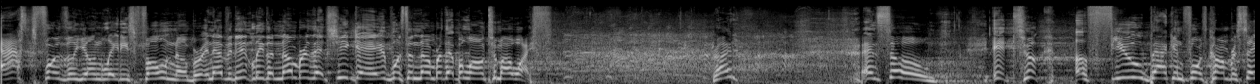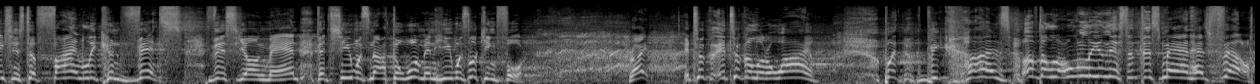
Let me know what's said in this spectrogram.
asked for the young lady's phone number, and evidently the number that she gave was the number that belonged to my wife. right? And so it took a few back and forth conversations to finally convince this young man that she was not the woman he was looking for. Right? It took, it took a little while. But because of the loneliness that this man has felt,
